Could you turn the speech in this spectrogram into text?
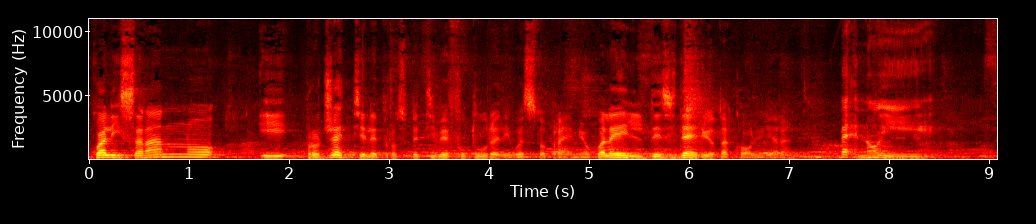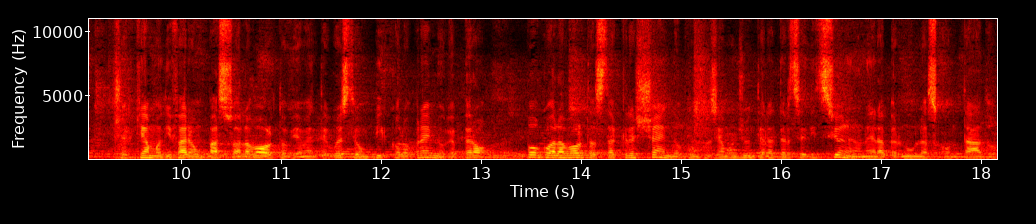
Quali saranno i progetti e le prospettive future di questo premio? Qual è il desiderio da cogliere? Beh, noi cerchiamo di fare un passo alla volta ovviamente, questo è un piccolo premio che però poco alla volta sta crescendo, appunto siamo giunti alla terza edizione, non era per nulla scontato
